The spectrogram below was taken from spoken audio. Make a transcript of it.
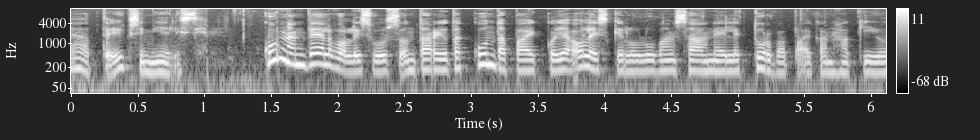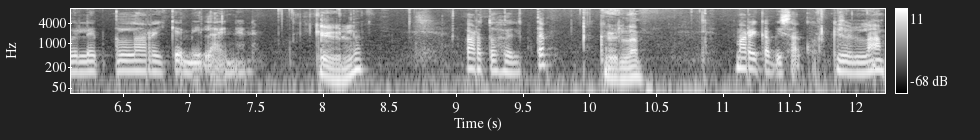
Te olette yksimielisiä. Kunnan velvollisuus on tarjota kuntapaikkoja oleskeluluvan saaneille turvapaikanhakijoille. Lari Kemiläinen. Kyllä. Arto Hölttä. Kyllä. Marika Visakorpi. Kyllä.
